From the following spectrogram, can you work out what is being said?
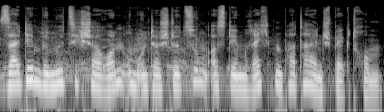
Seitdem bemüht sich Sharon um Unterstützung aus dem rechten Parteienspektrum.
